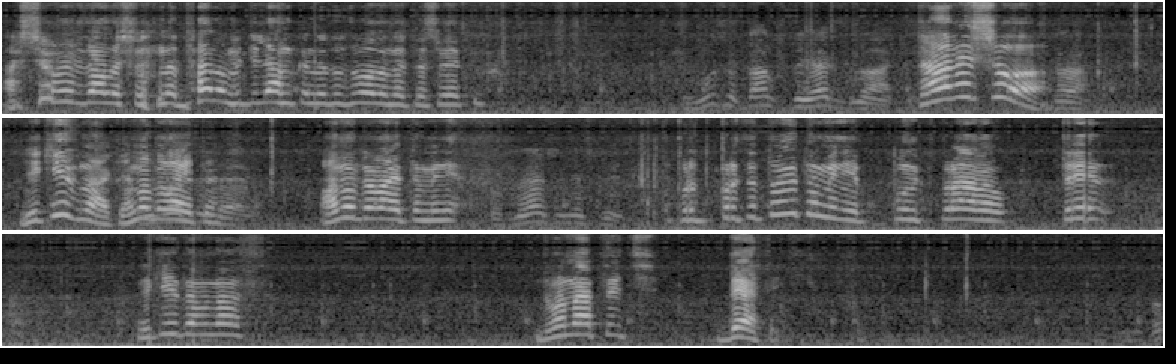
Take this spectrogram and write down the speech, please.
А що ви взяли, що на даному ділянку не дозволено ця швидкість? Тому що там стоять знаки. Та ви що? Так. Які знаки? Ну давайте. А ну давайте мені. Обмеження швидкості. Про- Процитуйте мені пункт правил 3. Який там у нас? 12. 10. Ну,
